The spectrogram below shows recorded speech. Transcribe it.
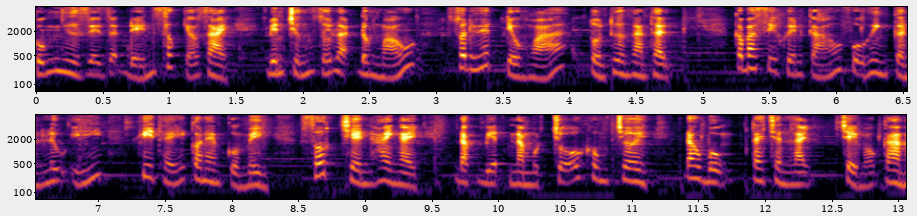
cũng như dễ dẫn đến sốc kéo dài, biến chứng rối loạn đông máu, xuất huyết tiêu hóa, tổn thương gan thận. Các bác sĩ khuyến cáo phụ huynh cần lưu ý khi thấy con em của mình sốt trên 2 ngày, đặc biệt nằm một chỗ không chơi, đau bụng, tay chân lạnh, chảy máu cam,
